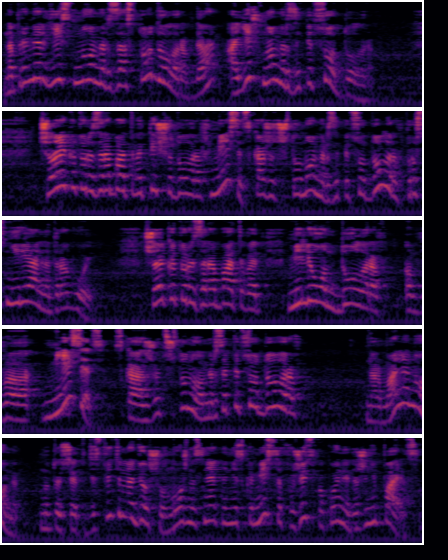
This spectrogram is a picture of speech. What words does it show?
Например, есть номер за 100 долларов, да, а есть номер за 500 долларов. Человек, который зарабатывает 1000 долларов в месяц, скажет, что номер за 500 долларов просто нереально дорогой. Человек, который зарабатывает миллион долларов в месяц, скажет, что номер за 500 долларов нормальный номер. Ну, то есть это действительно дешево. Можно снять на несколько месяцев и жить спокойно и даже не париться.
